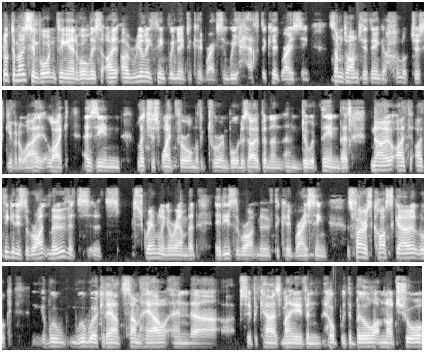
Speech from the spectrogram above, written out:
Look, the most important thing out of all this, I, I, really think we need to keep racing. We have to keep racing. Sometimes you think, oh, look, just give it away, like as in, let's just wait for all the Victorian borders open and, and do it then. But no, I, th- I think it is the right move. It's it's scrambling around, but it is the right move to keep racing. As far as costs go, look, we'll we'll work it out somehow, and uh, supercars may even help with the bill. I'm not sure.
